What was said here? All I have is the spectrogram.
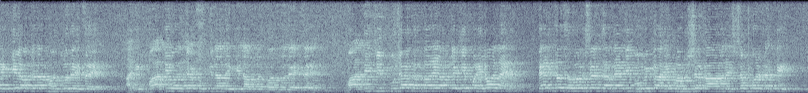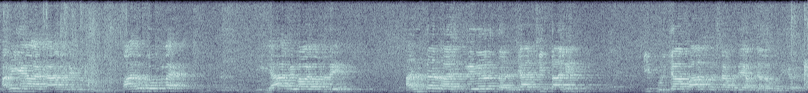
देखील आपल्याला महत्त्व द्यायचं आहे आणि मातीवरच्या कुस्तीला देखील आपण महत्त्व द्यायचं आहे मातीची पूजा करणारे आपले जे पैलवान आहेत त्यांचं संरक्षण करण्याची भूमिका ही भविष्य काळामध्ये शंभर टक्के. आम्ही येणाऱ्या काळामध्ये माझं स्वप्न आहे की ह्या विभागामध्ये आंतरराष्ट्रीय दर्जाची तालीम ही पुढच्या पाच वर्षामध्ये आपल्याला उभी करायची.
